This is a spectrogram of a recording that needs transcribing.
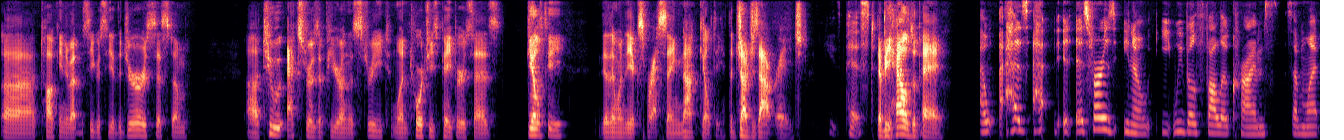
uh, talking about the secrecy of the juror system, uh, two extras appear on the street. One Torchy's paper says guilty. The other one, the Express, saying not guilty. The judge is outraged. He's pissed. They'll be hell to pay. I, has ha, as far as you know, we both follow crimes somewhat.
